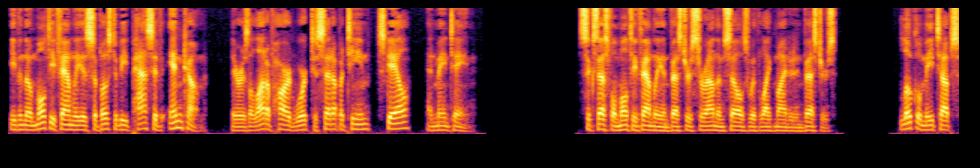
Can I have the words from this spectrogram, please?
Even though multifamily is supposed to be passive income, there is a lot of hard work to set up a team, scale, and maintain. Successful multifamily investors surround themselves with like minded investors. Local meetups,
